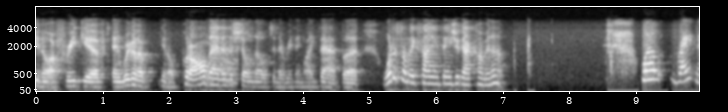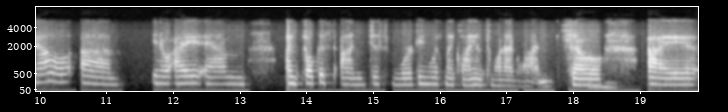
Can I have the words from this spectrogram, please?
you know, a free gift, and we're gonna, you know, put all that in the show notes and everything like that. But what are some exciting things you got coming up? Well, right now, um, you know, I am I'm focused on just working with my clients one on one. So mm-hmm. I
